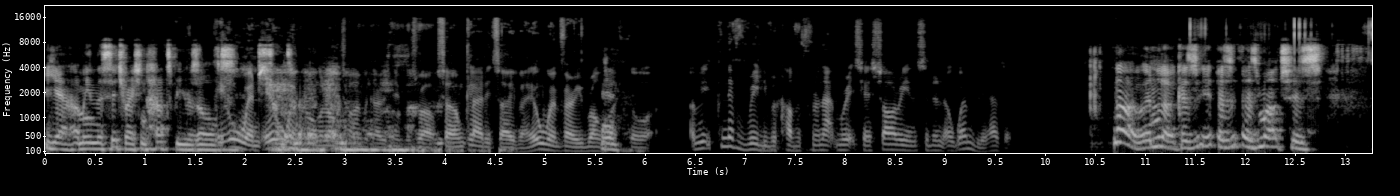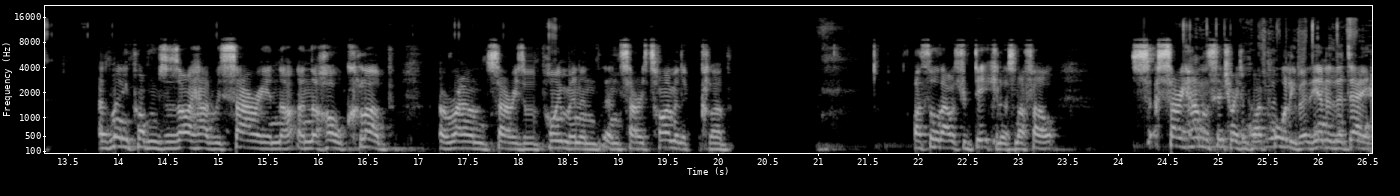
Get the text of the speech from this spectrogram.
yeah, I mean the situation had to be resolved. It all went, it all went wrong a long time ago as well. So I'm glad it's over. It all went very wrong. Yeah. I thought. I mean, he never really recovered from that Maurizio Sarri incident at Wembley, has he? No, and look, as as as much as as many problems as I had with Sarri and the and the whole club around Sarri's appointment and, and Sarri's time at the club, I thought that was ridiculous, and I felt Sarri handled the situation quite poorly. But at the end of the day,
